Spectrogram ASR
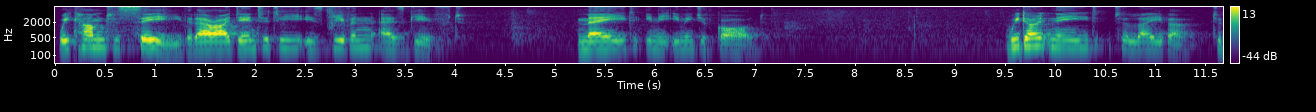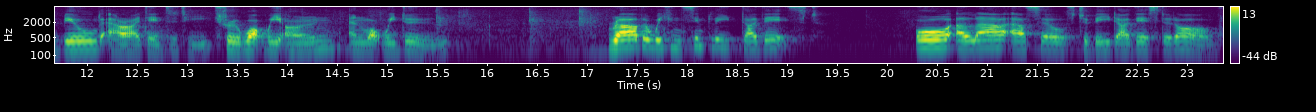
We come to see that our identity is given as gift, made in the image of God. We don't need to labour to build our identity through what we own and what we do. Rather, we can simply divest or allow ourselves to be divested of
